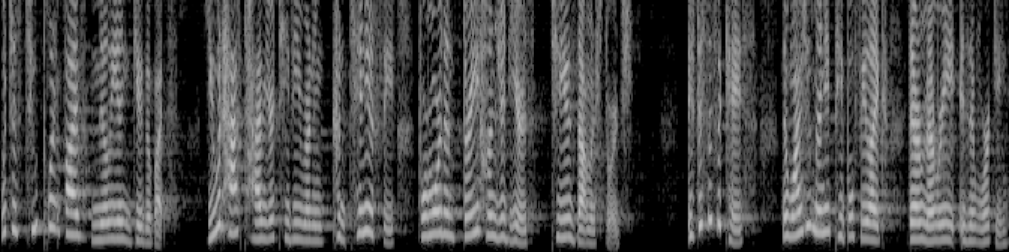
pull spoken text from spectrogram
which is 2.5 million gigabytes. You would have to have your TV running continuously for more than 300 years to use that much storage. If this is the case, then why do many people feel like their memory isn't working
